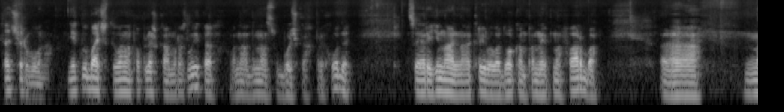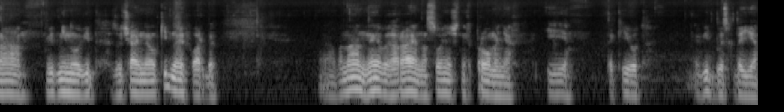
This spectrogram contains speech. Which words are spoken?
та червона. Як ви бачите, вона по пляшкам розлита, вона до нас у бочках приходить. Це оригінальна акрилова двокомпонентна фарба. Е, На відміну від звичайної алкідної фарби, е, вона не вигорає на сонячних променях. І такий от відблиск дає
